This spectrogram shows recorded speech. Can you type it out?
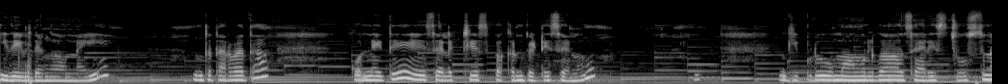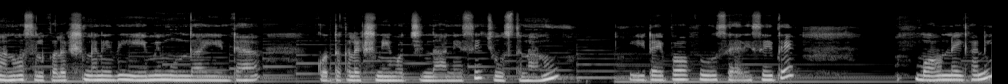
ఇదే విధంగా ఉన్నాయి. ఇంకా తర్వాత కొన్ని అయితే సెలెక్ట్ చేసి పక్కన పెట్టేశాను. ఇంక ఇప్పుడు మామూలుగా శారీస్ చూస్తున్నాను. అసలు కలెక్షన్ అనేది ఏమేమి ఉందా ఏంటా కొత్త కలెక్షన్ ఏమొచ్చిందా అనేసి చూస్తున్నాను. ఈ టైప్ ఆఫ్ శారీస్ అయితే బాగున్నాయి కానీ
